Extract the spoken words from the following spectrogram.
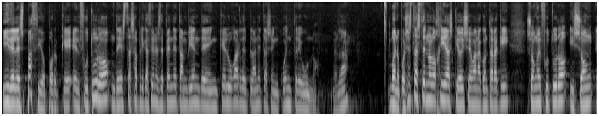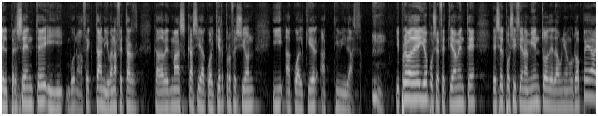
y del espacio, porque el futuro de estas aplicaciones depende también de en qué lugar del planeta se encuentre uno, ¿verdad? Bueno, pues estas tecnologías que hoy se van a contar aquí son el futuro y son el presente y bueno, afectan y van a afectar cada vez más casi a cualquier profesión y a cualquier actividad. Y prueba de ello, pues efectivamente, es el posicionamiento de la Unión Europea,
